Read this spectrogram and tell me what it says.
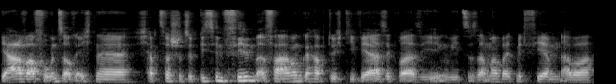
ja, war für uns auch echt eine, ich habe zwar schon so ein bisschen Filmerfahrung gehabt durch diverse quasi irgendwie Zusammenarbeit mit Firmen, aber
